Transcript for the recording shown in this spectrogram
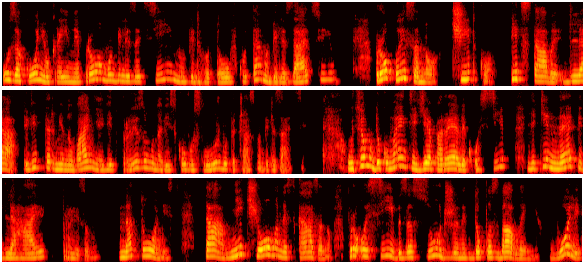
у законі України про мобілізаційну підготовку та мобілізацію прописано чітко підстави для відтермінування від призову на військову службу під час мобілізації. У цьому документі є перелік осіб, які не підлягають призову. Натомість там нічого не сказано про осіб, засуджених до позбавлення волі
